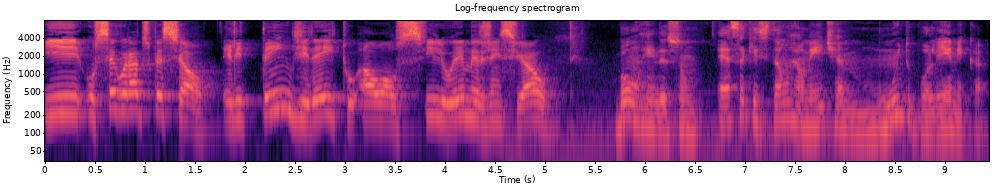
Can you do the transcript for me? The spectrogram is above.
E o segurado especial, ele tem direito ao auxílio emergencial? Bom, Henderson, essa questão realmente é muito polêmica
